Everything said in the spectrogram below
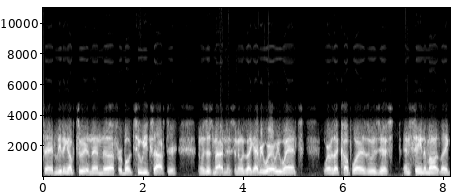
said, leading up to it, and then uh, for about two weeks after, it was just madness. And it was like everywhere we went, wherever that cup was, it was just insane amount like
